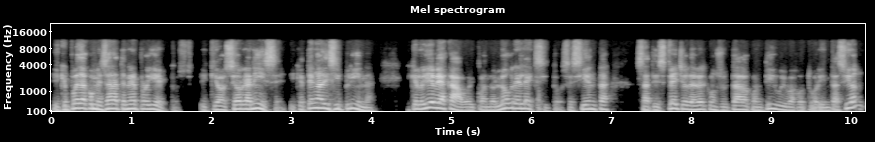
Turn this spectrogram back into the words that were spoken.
y que pueda comenzar a tener proyectos, y que se organice, y que tenga disciplina, que lo lleve a cabo, y cuando logre el éxito, se sienta satisfecho de haber consultado contigo y bajo tu orientación,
